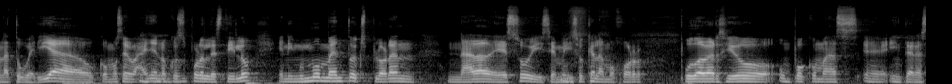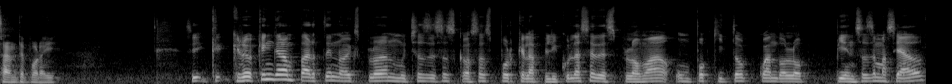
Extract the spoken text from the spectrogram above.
la tubería o cómo se bañan o cosas por el estilo. En ningún momento exploran nada de eso y se me hizo que a lo mejor pudo haber sido un poco más eh, interesante por ahí. Sí, creo que en gran parte no exploran muchas de esas cosas porque la película se desploma un poquito cuando lo piensas demasiado.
